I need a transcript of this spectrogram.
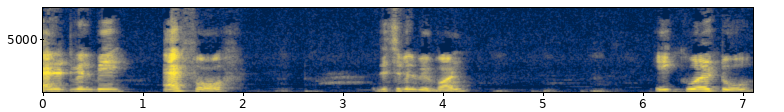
then it will be f of this will be 1 equal to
